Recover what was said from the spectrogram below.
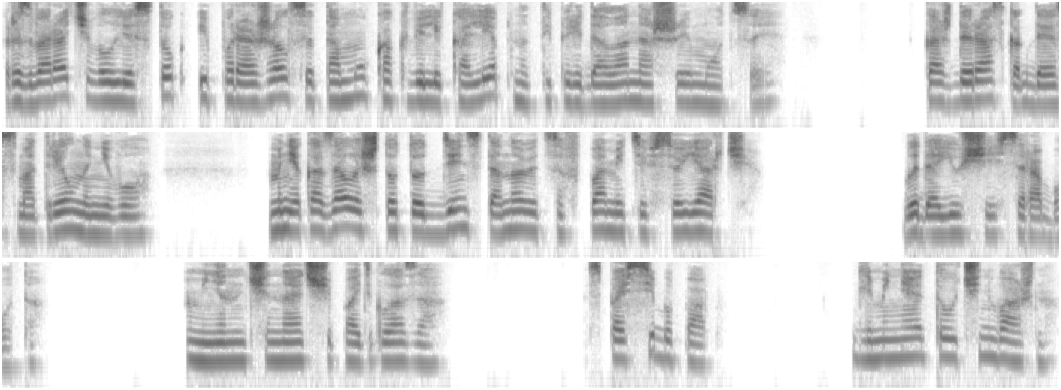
разворачивал листок и поражался тому, как великолепно ты передала наши эмоции. Каждый раз, когда я смотрел на него, мне казалось, что тот день становится в памяти все ярче. Выдающаяся работа. Меня начинает щипать глаза. Спасибо, пап. Для меня это очень важно.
